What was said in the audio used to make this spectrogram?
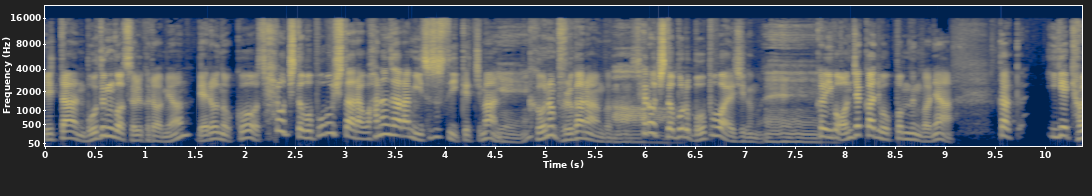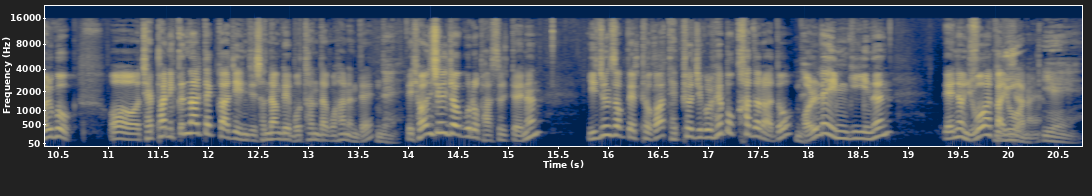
일단 모든 것을 그러면 내려놓고 새로 지도부 뽑읍시다라고 하는 사람이 있을 수도 있겠지만 예. 그거는 불가능한 겁니다. 아. 새로 지도부를 못 뽑아요 지금은. 예. 그럼 이거 언제까지 못 뽑는 거냐? 그러니까 이게 결국 어 재판이 끝날 때까지 이제 전당대회 못 한다고 하는데 네. 현실적으로 봤을 때는 이준석 대표가 대표직을 회복하더라도 네. 원래 임기는 내년 6월까지잖아요. 6월, 예.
